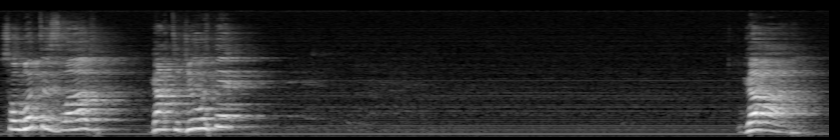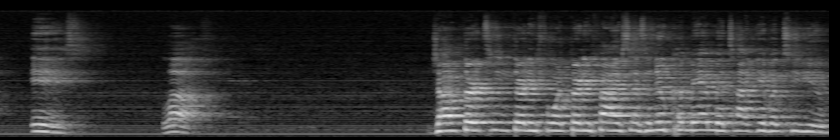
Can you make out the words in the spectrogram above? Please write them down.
So what does love got to do with it? God is love. John 13, 34, and 35 says, A new commandment I give unto you,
